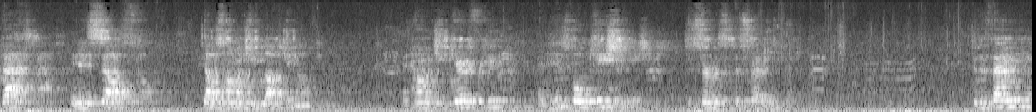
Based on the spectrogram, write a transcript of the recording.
That in itself tells how much he loved you and how much he cared for you and his vocation to service of this regiment. To the family,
